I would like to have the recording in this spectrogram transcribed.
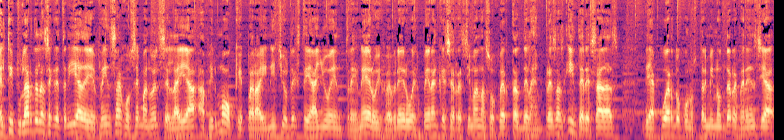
El titular de la Secretaría de Defensa, José Manuel Zelaya, afirmó que para inicios de este año, entre enero y febrero, esperan que se reciban las ofertas de las empresas interesadas de acuerdo con los términos de referencia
